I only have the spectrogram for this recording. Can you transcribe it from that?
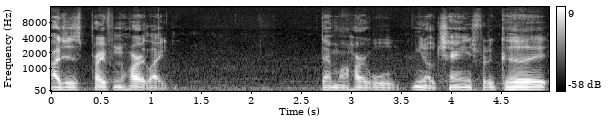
I just pray from the heart, like that my heart will you know change for the good.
